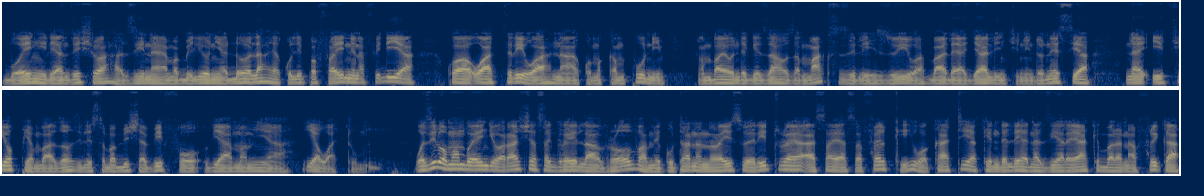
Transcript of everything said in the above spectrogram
Boeing ilianzishwa hazina ya mabilioni ya dola ya kulipa faini na fidia kwa waathiriwa na kwa makampuni ambayo ndege zao za Max zilizuiwa baada ya ajali nchini Indonesia na Ethiopia ambazo zilisababisha vifo vya mamia ya watu. Waziri wa mambo ya nje wa Rusia Sergei Lavrov amekutana na rais wa Eritrea Isaias Afwerki wakati akiendelea na ziara yake barani Afrika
